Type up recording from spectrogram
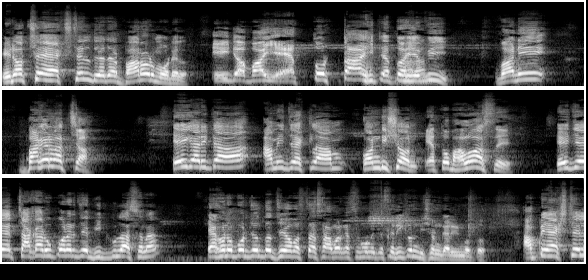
এটা হচ্ছে এক্সটেল দুই হাজার বারোর মডেল এইটা ভাই এতটা হিট এত হেভি মানে বাঘের বাচ্চা। এই গাড়িটা আমি দেখলাম কন্ডিশন এত ভালো আছে। এই যে চাকার উপরের যে বিটগুলো আছে না এখনও পর্যন্ত যে অবস্থা আছে, আমার কাছে মনে হচ্ছে রিকন্ডিশন গাড়ির মতো। আপনি এক্সটেল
